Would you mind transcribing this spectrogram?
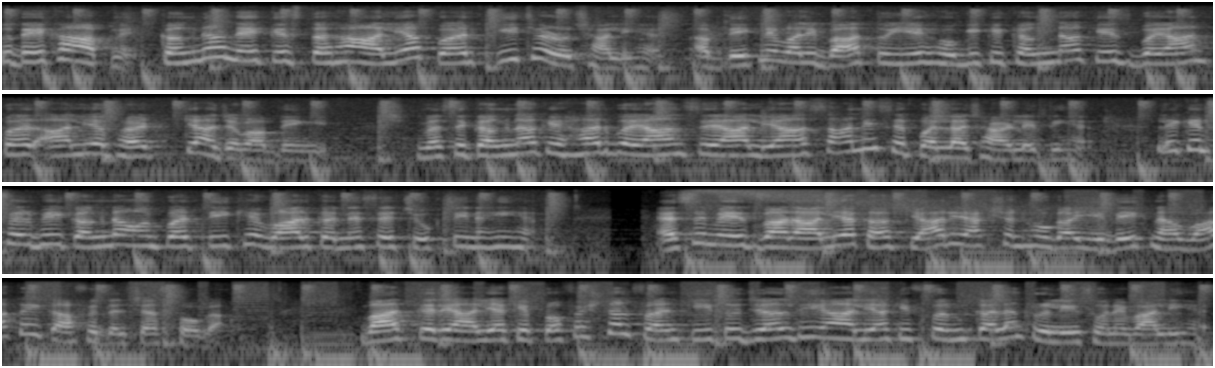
तो देखा आपने, कंगना ने किस तरह आलिया पर कीचड़ उछाली है। अब देखने वाली बात तो ये होगी कि कंगना के इस बयान पर आलिया भट्ट क्या जवाब देंगी। वैसे कंगना के हर बयान से आलिया आसानी से पल्ला झाड़ लेती हैं, लेकिन फिर भी कंगना उन पर तीखे वार करने से चुकती नहीं है। ऐसे में इस बार आलिया का क्या रिएक्शन होगा, ये देखना वाकई काफ़ी दिलचस्प होगा। बात करें आलिया के प्रोफेशनल फ्रंट की तो जल्द ही आलिया की फ़िल्म कलंक रिलीज़ होने वाली है।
